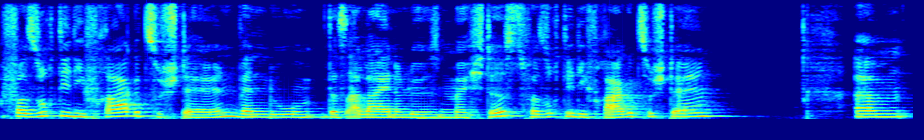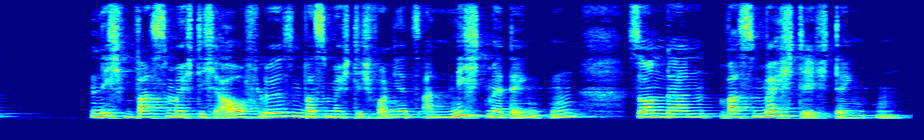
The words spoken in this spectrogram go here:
versuch dir die Frage zu stellen, wenn du das alleine lösen möchtest, versuch dir die Frage zu stellen, ähm, nicht, was möchte ich auflösen, was möchte ich von jetzt an nicht mehr denken, sondern was möchte ich denken?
